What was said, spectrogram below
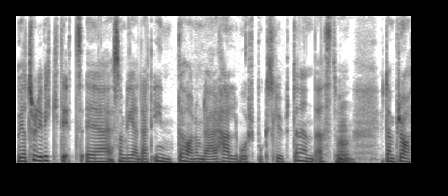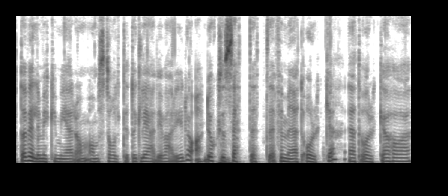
Och jag tror det är viktigt eh, som ledare att inte ha de där halvårsboksluten endast. Och, mm. Utan prata väldigt mycket mer om, om, stolthet och glädje varje dag. Det är också mm. sättet eh, för mig att orka. Att orka ha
